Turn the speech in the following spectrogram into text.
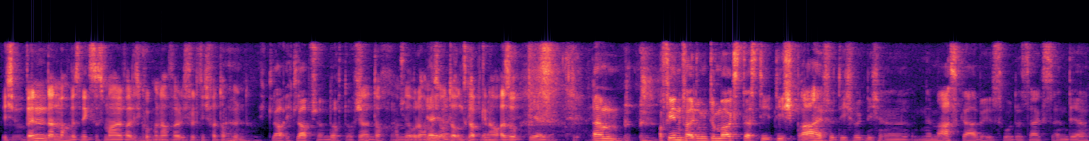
ich, wenn, dann machen wir es nächstes Mal, weil ich gucke mal nach, weil ich will es nicht verdoppeln. Ich glaube ich glaub schon, doch, doch. Ja, schon, doch, schon. haben wir, oder haben Ja, wir es ja, unter uns gehabt, genau. Also, Ja, ja. Ähm, auf jeden Fall, du, du merkst, dass die, die Sprache für dich wirklich äh, eine Maßgabe ist, wo du sagst, an der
